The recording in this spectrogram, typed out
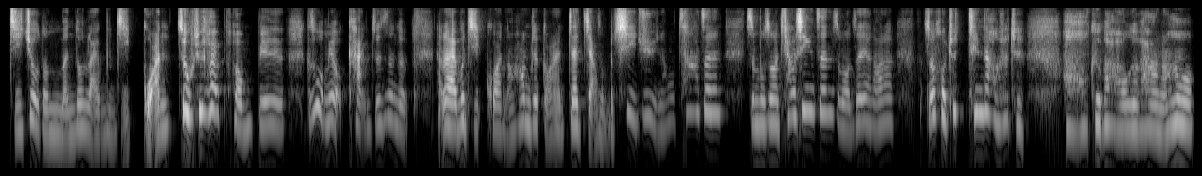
急救的门都来不及关，所以我就在旁边，可是我没有看，就是那个来不及关，然后他们就赶快在讲什么器具，然后插针，什么什么强心针什么这样，然后之后我就听到，我就觉得啊、好可怕，好可怕。然后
